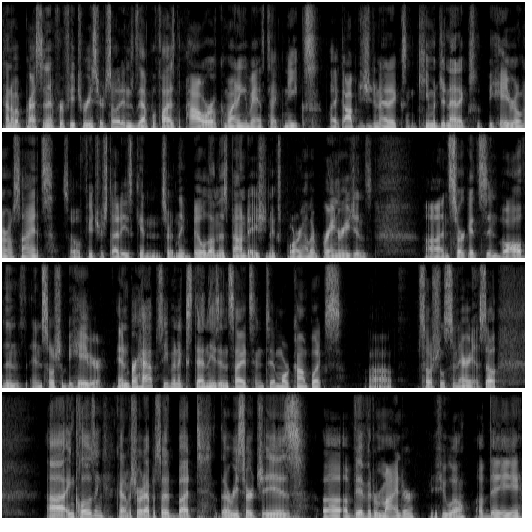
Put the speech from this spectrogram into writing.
kind of a precedent for future research. So it exemplifies the power of combining advanced techniques like optogenetics and chemogenetics with behavioral neuroscience. So future studies can certainly build on this foundation, exploring other brain regions uh, and circuits involved in, in social behavior, and perhaps even extend these insights into more complex uh, social scenarios. So, uh, in closing, kind of a short episode, but the research is uh, a vivid reminder, if you will, of the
